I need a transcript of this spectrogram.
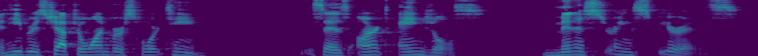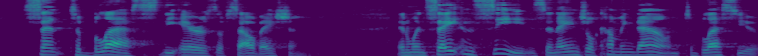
In Hebrews chapter 1, verse 14, it says, Aren't angels ministering spirits sent to bless the heirs of salvation? And when Satan sees an angel coming down to bless you,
